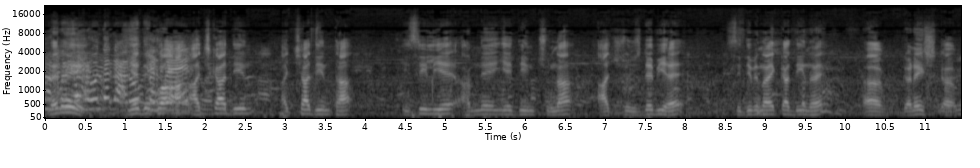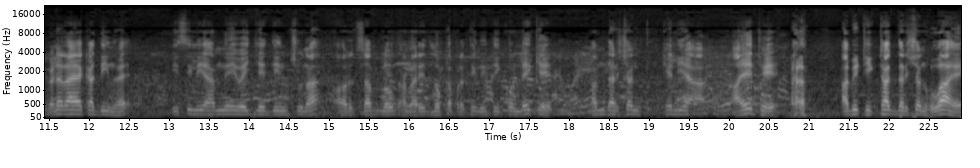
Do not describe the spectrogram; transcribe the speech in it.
नाही नहीं. ये देखो। आज का दिन अच्छा दिन था. इसीलिए हमने ये दिन चुना. आज ट्यूसडे भी है. सिद्धिविनायक का दिन है. गणेश गणराया का दिन है. इसीलिए हमने वही ये दिन चुना और सब लोग हमारे लोक प्रतिनिधि को लेके हम दर्शन के लिए आए थे। अभी ठीक ठाक दर्शन हुआ है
